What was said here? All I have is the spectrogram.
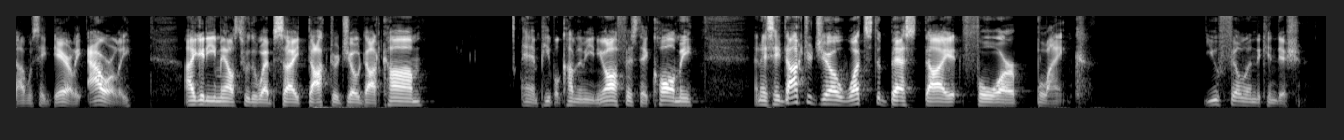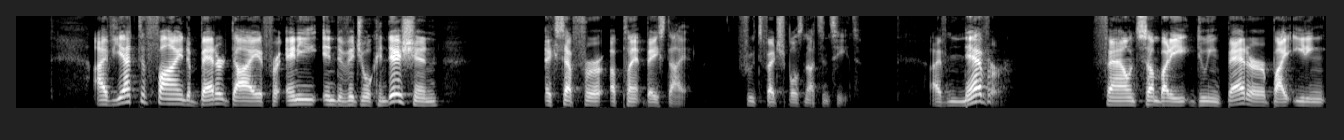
I would say daily, hourly. I get emails through the website, drjoe.com, and people come to me in the office, they call me, and they say, Dr. Joe, what's the best diet for blank? You fill in the condition. I've yet to find a better diet for any individual condition except for a plant based diet fruits, vegetables, nuts, and seeds. I've never found somebody doing better by eating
